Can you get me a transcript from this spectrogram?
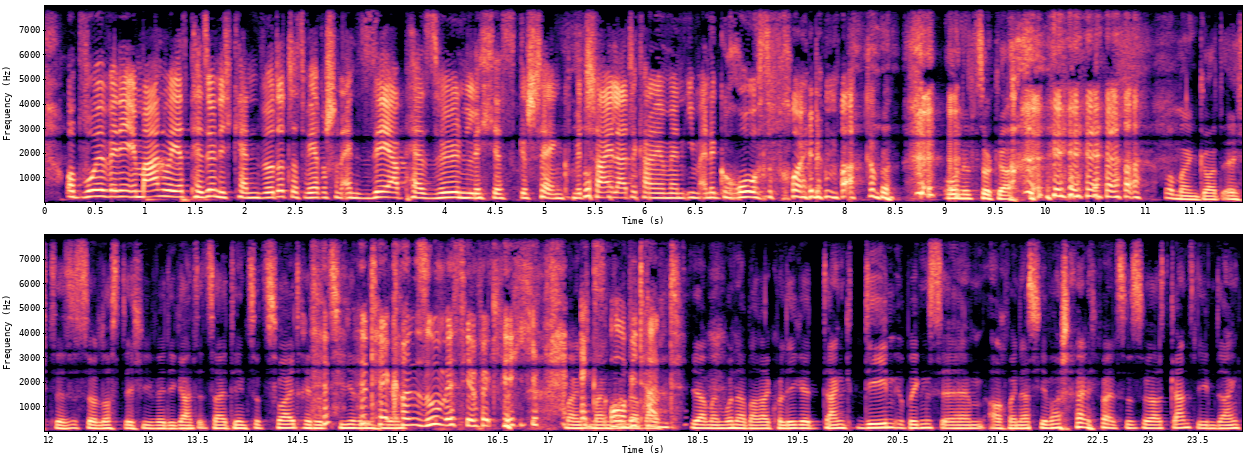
Obwohl, wenn ihr Emanuel jetzt persönlich kennen würdet, das wäre schon ein sehr persönliches Geschenk. Mit Chai Latte kann man ihm eine große Freude machen. Ohne Zucker. Oh mein Gott, echt, das ist so lustig, wie wir die ganze Zeit den zu zweit reduzieren. Der hier. Konsum ist hier wirklich mein, mein exorbitant. wunderbar- ja, mein wunderbarer Kollege, dank dem übrigens, ähm, auch wenn das hier wahrscheinlich, weil du es hörst, ganz lieben Dank,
